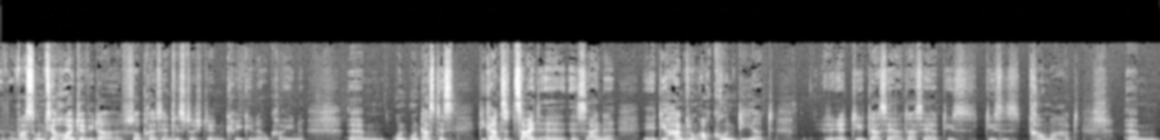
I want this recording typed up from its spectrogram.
was uns ja heute wieder so präsent ist durch den Krieg in der Ukraine. Ähm, und, und dass das die ganze Zeit seine, die Handlung auch grundiert. Äh, die, dass er, dass er dies, dieses Trauma hat. Ähm,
